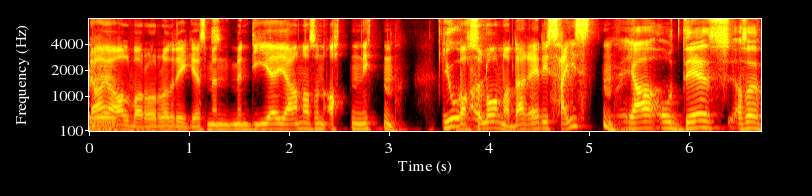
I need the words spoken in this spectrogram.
Ja, ja, Alvaro Rodriguez, men, men de er gjerne sånn 18-19. Jo, Barcelona, der er de 16. Ja, og det altså,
